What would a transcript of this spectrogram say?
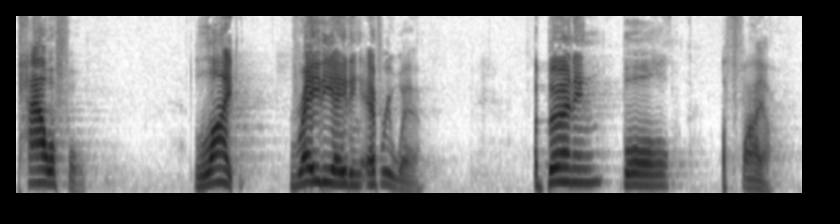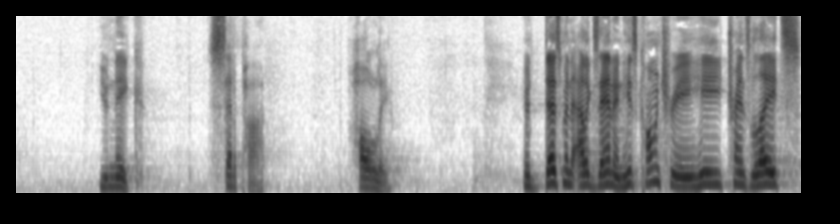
powerful, light radiating everywhere, a burning ball of fire, unique, set apart, holy. Know, Desmond Alexander, in his commentary, he translates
